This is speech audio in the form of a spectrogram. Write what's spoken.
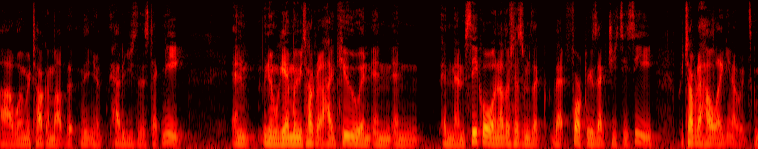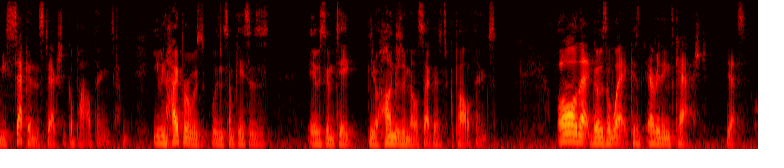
uh, when we are talking about the, you know, how to use this technique. And you know, again, when we talked about HIQUE and, and, and and MemSQL and other systems that, that fork exec GCC, we talked about how like you know it's gonna be seconds to actually compile things. Even Hyper was, was in some cases it was gonna take you know hundreds of milliseconds to compile things. All that goes away because everything's cached. Yes. How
